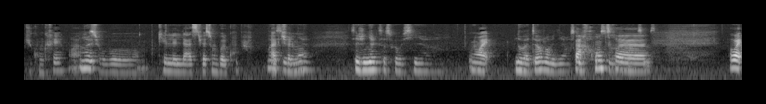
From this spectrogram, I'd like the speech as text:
du concret voilà, Ouais. sur vos- quelle est la situation de votre couple Ouais, actuellement. C'est génial que ça soit aussi euh, Ouais. novateur, j'ai envie de dire. Parce Par France, contre, euh, ça. Ouais.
